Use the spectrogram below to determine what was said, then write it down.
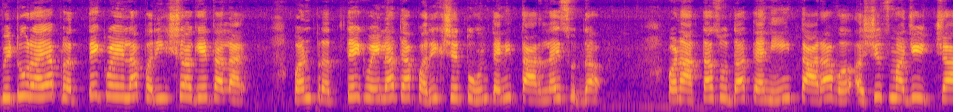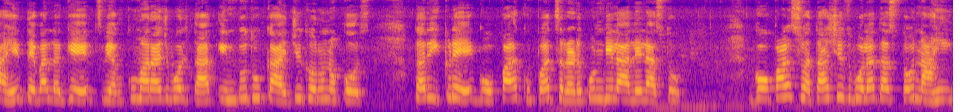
विठुराया प्रत्येक वेळेला परीक्षा घेत आलाय पण प्रत्येक वेळेला त्या परीक्षेतून त्यांनी तारलंय सुद्धा. पण आतासुद्धा त्यांनी तारावं अशीच माझी इच्छा आहे. तेव्हा लगेच व्यंकू महाराज बोलतात इंदू तू काळजी करू नकोस. तर इकडे गोपाळ खूपच रडकुंडीला आलेला असतो. गोपाळ स्वतःशीच बोलत असतो नाही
